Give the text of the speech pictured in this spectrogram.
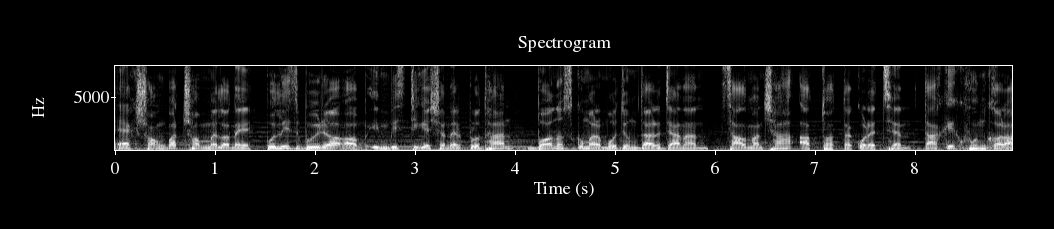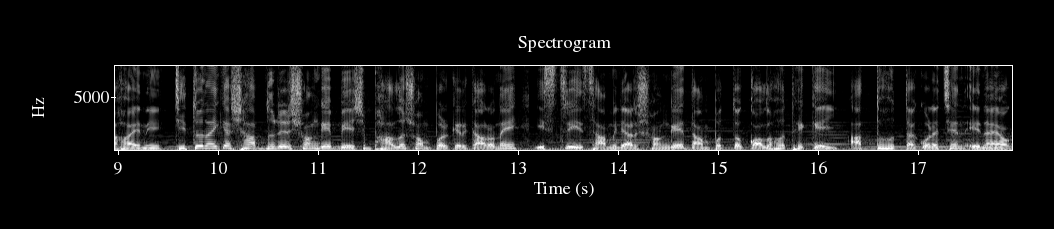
এক সংবাদ সম্মেলনে পুলিশ ব্যুরো অব ইনভেস্টিগেশনের প্রধান বনজ কুমার মজুমদার জানান, সালমান শাহ আত্মহত্যা করেছেন। তাকে খুন করা হয়নি। চিত্রনায়িকা শাবনুরের সঙ্গে বেশ ভালো সম্পর্কের কারণে স্ত্রী সামিরার সঙ্গে দাম্পত্য কলহ থেকেই আত্মহত্যা করেছেন এ নায়ক।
